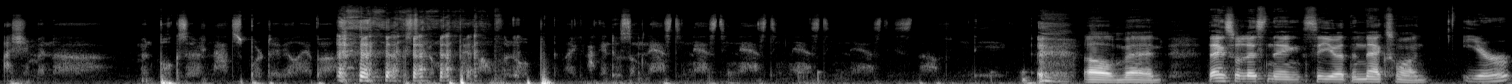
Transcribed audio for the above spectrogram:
als je mijn, uh, mijn boxer na het sporten wil hebben, ik stuur hem op. Like, I can do some nasty, nasty, nasty, nasty, nasty stuff. Je dig? Oh man. Thanks for listening. See you at the next one. Ear.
